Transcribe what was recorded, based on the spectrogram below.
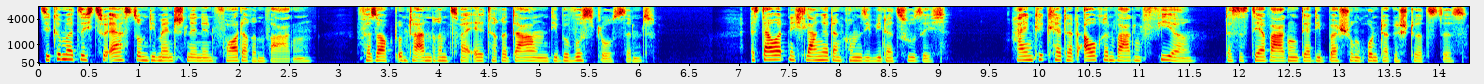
Sie kümmert sich zuerst um die Menschen in den vorderen Wagen, versorgt unter anderem zwei ältere Damen, die bewusstlos sind. Es dauert nicht lange, dann kommen sie wieder zu sich. Heinke klettert auch in Wagen 4, das ist der Wagen, der die Böschung runtergestürzt ist.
